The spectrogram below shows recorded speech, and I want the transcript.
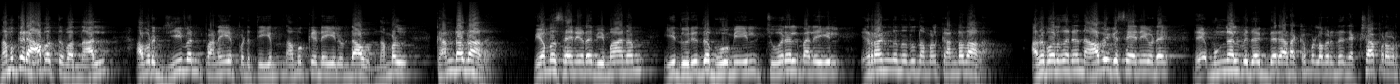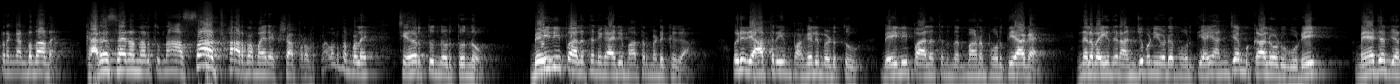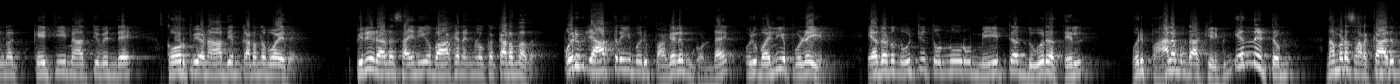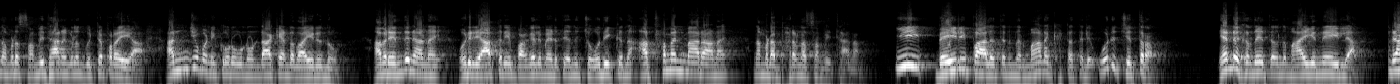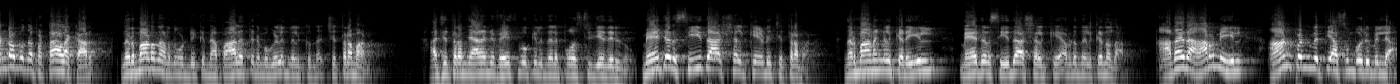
നമുക്കൊരാപത്ത് വന്നാൽ അവർ ജീവൻ പണയപ്പെടുത്തിയും നമുക്കിടയിൽ ഉണ്ടാവും. നമ്മൾ കണ്ടതാണ് വ്യോമസേനയുടെ വിമാനം ഈ ദുരിതഭൂമിയിൽ ചൂരൽമലയിൽ ഇറങ്ങുന്നത് നമ്മൾ കണ്ടതാണ്. അതുപോലെ തന്നെ നാവികസേനയുടെ മുങ്ങൽ വിദഗ്ധരടക്കമുള്ളവരുടെ രക്ഷാപ്രവർത്തനം കണ്ടതാണ്. കരസേന നടത്തുന്ന അസാധാരണമായ രക്ഷാപ്രവർത്തനം. അവർ നമ്മളെ ചേർത്ത് നിർത്തുന്നു. ബെയിലി പാലത്തിന്റെ കാര്യം മാത്രം എടുക്കുക. ഒരു രാത്രിയും പകലും എടുത്തു ബെയിലി പാലത്തിന്റെ നിർമ്മാണം പൂർത്തിയാകാൻ. ഇന്നലെ വൈകുന്നേരം അഞ്ചു മണിയോടെ പൂർത്തിയായി അഞ്ചേ മുക്കാലോടുകൂടി മേജർ ജനറൽ കെ ടി മാത്യുവിന്റെ സ്കോർപ്പിയോണ് ആദ്യം കടന്നുപോയത്. പിന്നീടാണ് സൈനിക വാഹനങ്ങളൊക്കെ കടന്നത്. ഒരു രാത്രിയും ഒരു പകലും കൊണ്ട് ഒരു വലിയ പുഴയിൽ ഏതാണ്ട് നൂറ്റി തൊണ്ണൂറ് മീറ്റർ ദൂരത്തിൽ ഒരു പാലമുണ്ടാക്കിയിരിക്കുന്നു. എന്നിട്ടും നമ്മുടെ സർക്കാരും നമ്മുടെ സംവിധാനങ്ങളും കുറ്റപ്പറയുക. അഞ്ചു മണിക്കൂർ കൊണ്ട് ഉണ്ടാക്കേണ്ടതായിരുന്നു. അവരെന്തിനാണ് ഒരു രാത്രിയും പകലും എടുത്ത് എന്ന് ചോദിക്കുന്ന അധമന്മാരാണ് നമ്മുടെ ഭരണ സംവിധാനം. ഈ ബെയിലി പാലത്തിന്റെ നിർമ്മാണ ഘട്ടത്തിലെ ഒരു ചിത്രം എന്റെ ഹൃദയത്തിൽ നിന്ന് മായുന്നേയില്ല രണ്ടോ മൂന്നോ പട്ടാളക്കാർ നിർമ്മാണം നടന്നുകൊണ്ടിരിക്കുന്ന പാലത്തിന് മുകളിൽ നിൽക്കുന്ന ചിത്രമാണ്. ആ ചിത്രം ഞാൻ എന്റെ ഫേസ്ബുക്കിൽ ഇന്നലെ പോസ്റ്റ് ചെയ്തിരുന്നു. മേജർ സീതാ ഷൽക്കയുടെ ചിത്രമാണ്. നിർമ്മാണങ്ങൾക്കിടയിൽ മേജർ സീതാ ഷൽക്കെ അവിടെ നിൽക്കുന്നതാണ്. അതായത് ആർമിയിൽ ആൺ പെൺ വ്യത്യാസം പോലുമില്ല.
